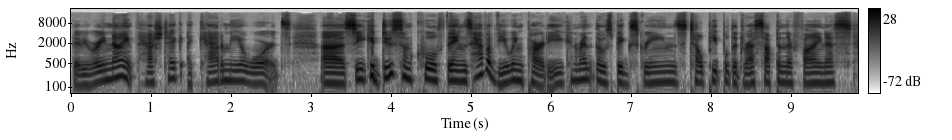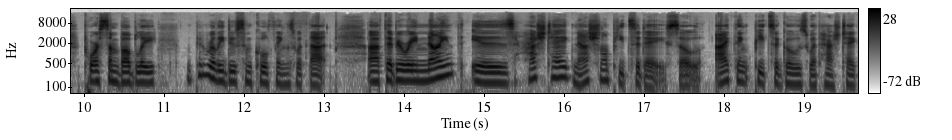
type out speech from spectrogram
February 9th, hashtag Academy Awards. Uh, so you could do some cool things. Have a viewing party. You can rent those big screens, tell people to dress up in their finest, pour some bubbly. You could really do some cool things with that. Uh, February 9th is hashtag National Pizza Day. So I think pizza goes with hashtag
